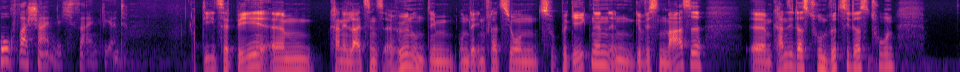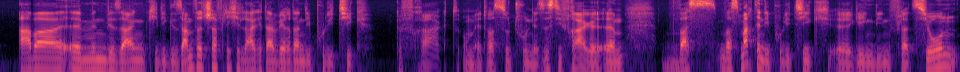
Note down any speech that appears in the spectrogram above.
hochwahrscheinlich sein wird. Die EZB ähm, kann den Leitzins erhöhen, um, dem, um der Inflation zu begegnen in gewissem Maße. Ähm, kann sie das tun? Wird sie das tun? Aber äh, wenn wir sagen, okay, die gesamtwirtschaftliche Lage, da wäre dann die Politik gefragt, um etwas zu tun. Jetzt ist die Frage, ähm, was, was macht denn die Politik äh, gegen die Inflation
